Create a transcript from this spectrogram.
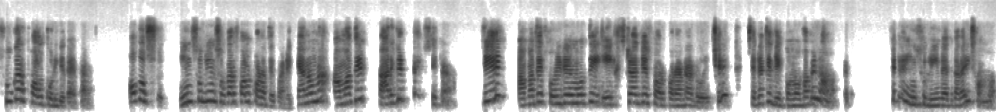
সুগার ফল করিয়ে দেয় তারা। অবশ্যই ইনসুলিন সুগার ফল করাতে পারে। কেননা আমাদের টার্গেটটাই সেটা। যে আমাদের শরীরের মধ্যে এক্সট্রা যে শর্করাটা রয়েছে, সেটাকে যে কোনোভাবে নামাতে পারে। সেটা ইনসুলিনের দ্বারাই সম্ভব।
